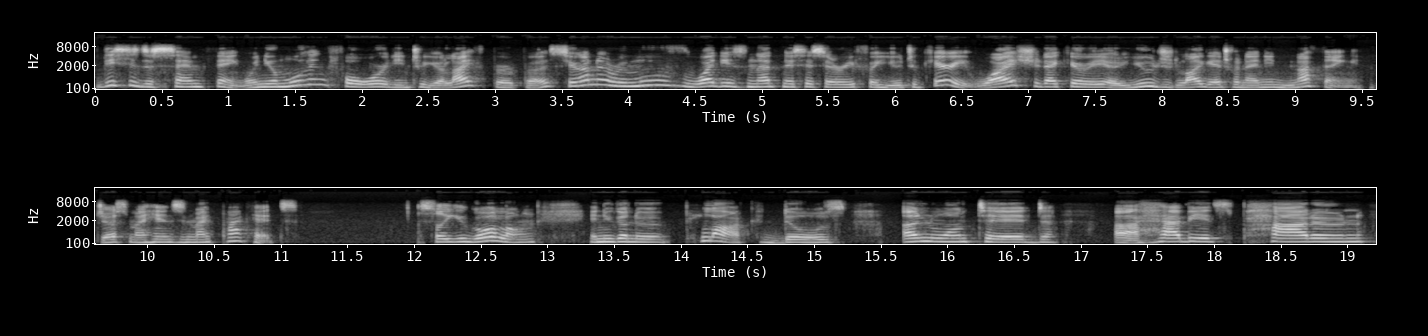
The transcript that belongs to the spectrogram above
This is the same thing. When you're moving forward into your life purpose, you're going to remove what is not necessary for you to carry. Why should I carry a huge luggage when I need nothing? Just my hands in my pockets. So you go along and you're going to pluck those unwanted uh, habits, pattern,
